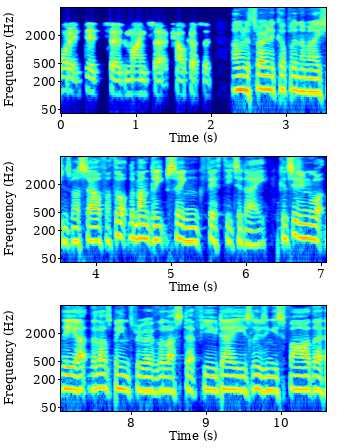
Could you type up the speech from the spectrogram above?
what it did to the mindset of Calcutta. I'm going to throw in a couple of nominations myself. I thought the Mandeep Singh 50 today, considering what the uh, the lad's been through over the last uh, few days, losing his father.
